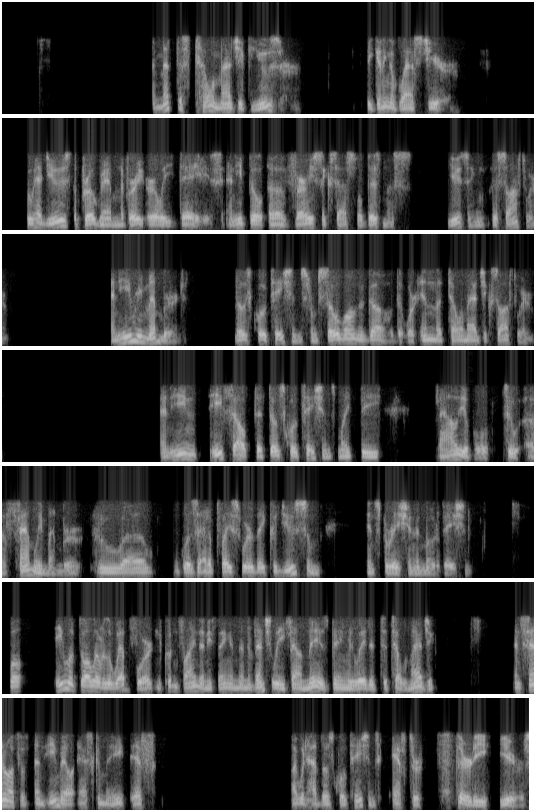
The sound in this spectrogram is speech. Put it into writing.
I met this Telemagic user beginning of last year who had used the program in the very early days, and he built a very successful business using the software. And he remembered those quotations from so long ago that were in the Telemagic software and he he felt that those quotations might be valuable to a family member who uh, was at a place where they could use some inspiration and motivation. Well, he looked all over the web for it and couldn't find anything, and then eventually he found me as being related to Telemagic and sent off an email asking me if I would have those quotations after 30 years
